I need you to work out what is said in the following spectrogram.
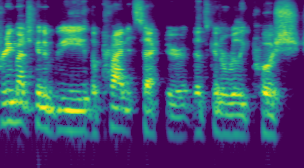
pretty much going to be the private sector that's going to really push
